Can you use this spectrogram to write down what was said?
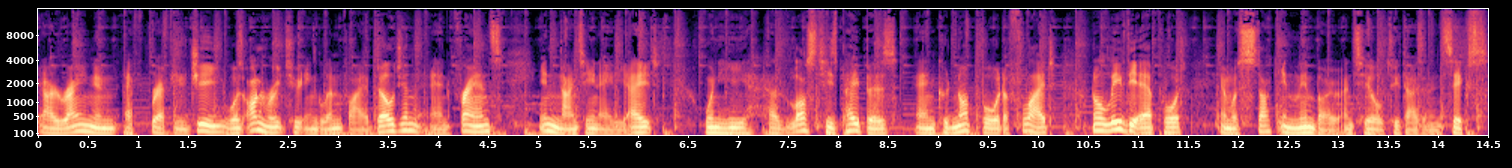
Iranian F- refugee, was en route to England via Belgium and France in 1988 when he had lost his papers and could not board a flight nor leave the airport and was stuck in limbo until 2006.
